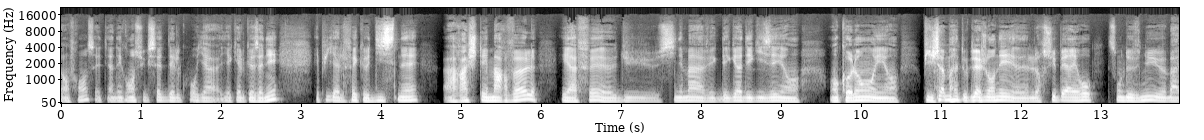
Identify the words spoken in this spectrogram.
en France. C'était un des grands succès de Delcourt il y, a, il y a quelques années. Et puis, il y a le fait que Disney a racheté Marvel et a fait du cinéma avec des gars déguisés en, en collants et en, pyjama toute la journée, euh, leurs super-héros sont devenus euh, bah,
